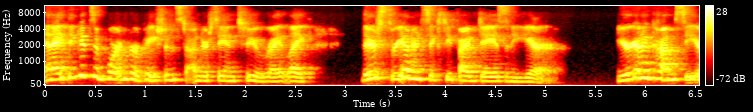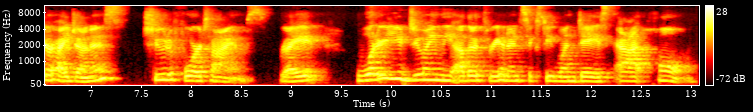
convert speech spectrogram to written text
And i think it's important for patients to understand too right? Like there's 365 days in a year. You're going to come see your hygienist two to four times right? What are you doing the other 361 days at home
